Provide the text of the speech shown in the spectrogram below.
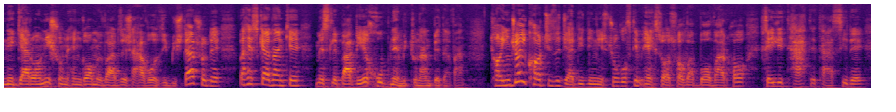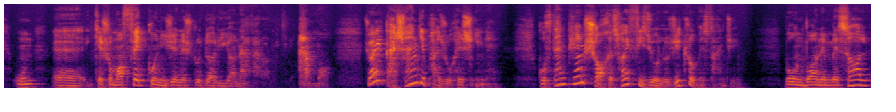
نگرانیشون هنگام ورزش حوازی بیشتر شده و حس کردن که مثل بقیه خوب نمی‌تونن بدون. تا اینجای کار چیز جدیدی نیست. چون گفتیم احساس ها و باورها خیلی تحت تاثیر اون که شما فکر کنی ژنش رو داری یا نه قرار می‌گیری. اما جای قشنگ پژوهش اینه. گفتن بیایم شاخص های فیزیولوژیک رو بسنجیم. به عنوان مثال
